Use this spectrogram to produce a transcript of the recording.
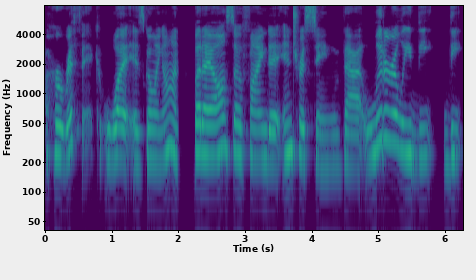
horrific what is going on but i also find it interesting that literally the the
